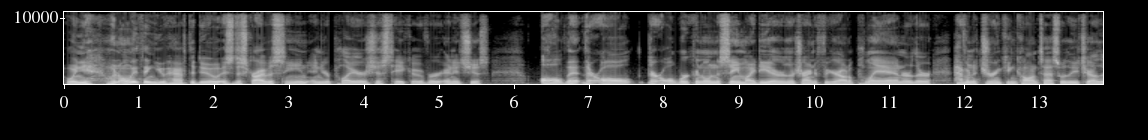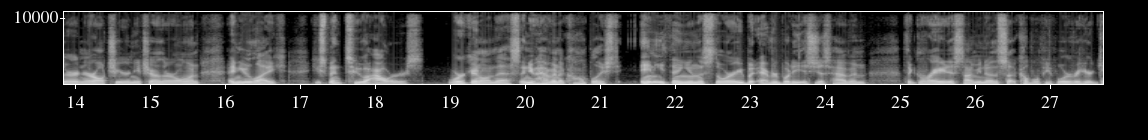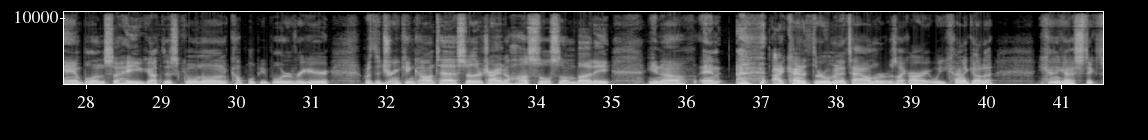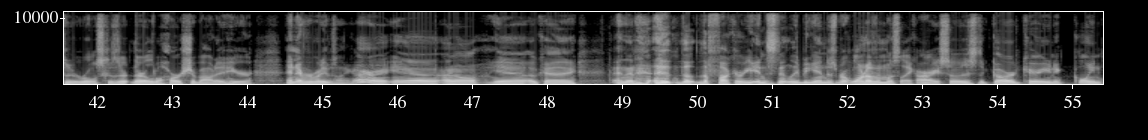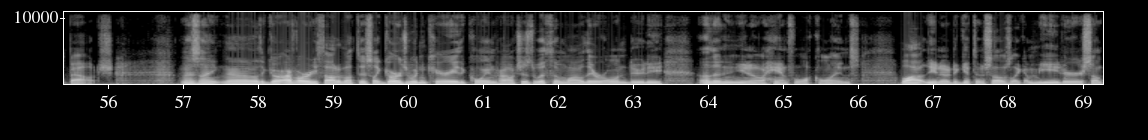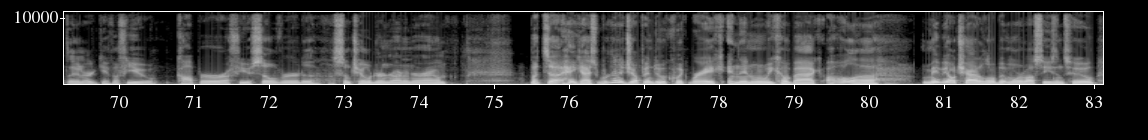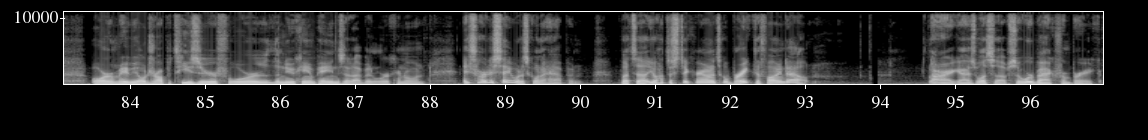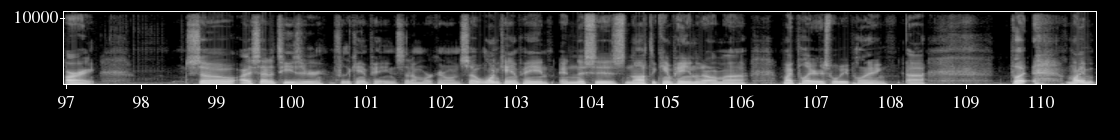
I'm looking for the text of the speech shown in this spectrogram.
when you when only thing you have to do is describe a scene and your players just take over and it's just all that they're all they're all working on the same idea or they're trying to figure out a plan or they're having a drinking contest with each other and they're all cheering each other on. And you like you spend 2 hours working on this and you haven't accomplished anything in the story but everybody is just having the greatest time. You know, there's a couple of people over here gambling, so hey, you got this going on. A couple of people over here with the drinking contest, so they're trying to hustle somebody, you know. And I kind of threw them in a town where it was like, all right, well, you kind of gotta, you kind of gotta stick to the rules because they're they're a little harsh about it here. And everybody was like, all right, yeah, I don't, yeah, okay and then the the fuckery instantly began to spread. One of them was like, "All right, so is the guard carrying a coin pouch?" And I was like, "No, the guard. I've already thought about this. Like, guards wouldn't carry the coin pouches with them while they were on duty, other than you know a handful of coins, while you know to get themselves like a meter or something, or give a few copper or a few silver to some children running around." But uh, hey, guys, we're gonna jump into a quick break, and then when we come back, I'll uh, maybe I'll chat a little bit more about season two, or maybe I'll drop a teaser for the new campaigns that I've been working on. It's hard to say what is going to happen, but uh, you'll have to stick around until break to find out. All right, guys, what's up? So we're back from break. All right. So I set a teaser for the campaigns that I'm working on. So one campaign, and this is not the campaign that um, uh, my players will be playing. Uh, but my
